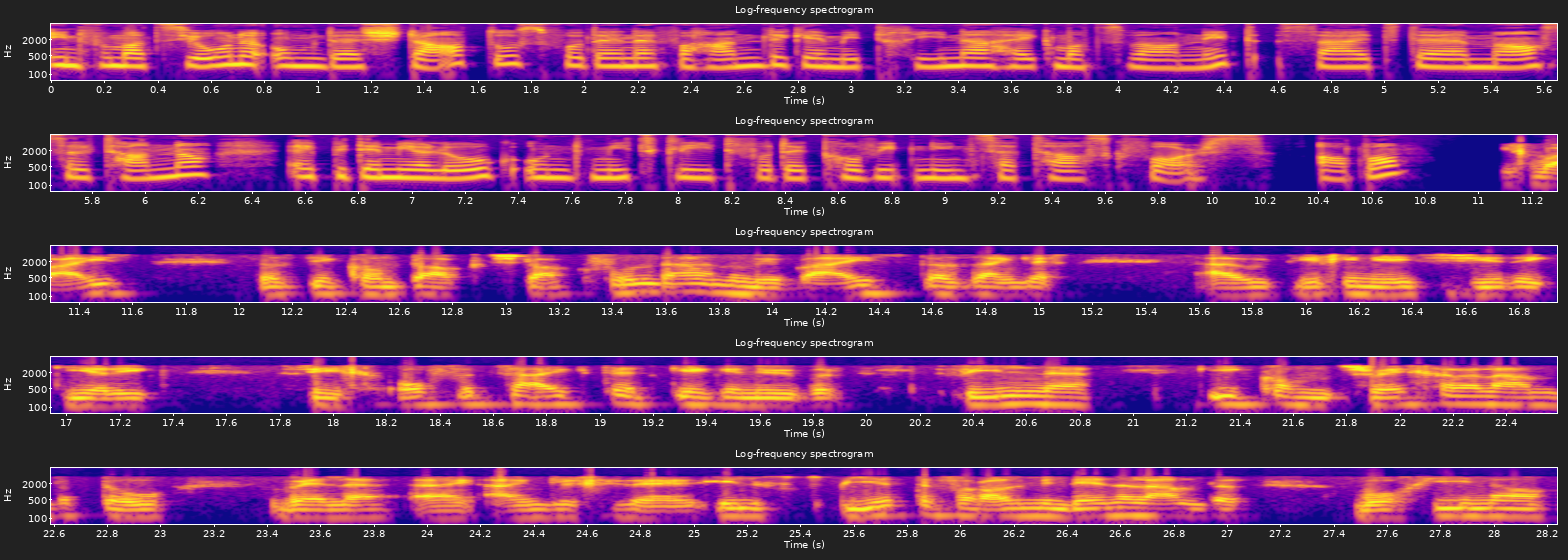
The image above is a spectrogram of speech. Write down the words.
Informationen um den Status von diesen Verhandlungen mit China haben wir zwar nicht, sagt der Marcel Tanner, Epidemiolog und Mitglied der Covid-19 Task Force. Aber ich weiß, dass die Kontakte stattgefunden haben und ich weiß, dass eigentlich auch die chinesische Regierung sich offen gezeigt hat gegenüber vielen einkommensschwächeren Ländern hier, weil äh, eigentlich äh, Hilfe zu bieten, vor allem in den Ländern, wo China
